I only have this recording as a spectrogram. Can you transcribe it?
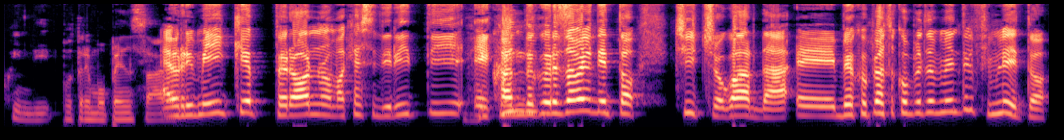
quindi potremmo pensare. È un remake, però non ho chiesto i diritti. E, quando Kurosawa gli ha detto: Ciccio, guarda, eh, mi ha copiato completamente il film, gli ha detto:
